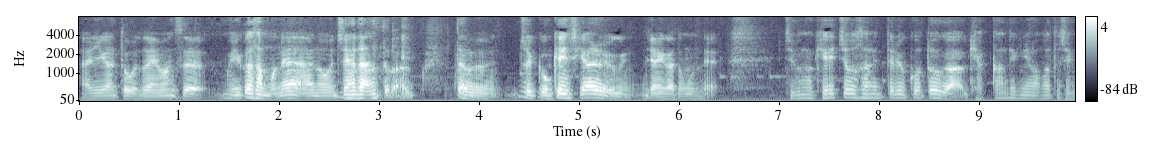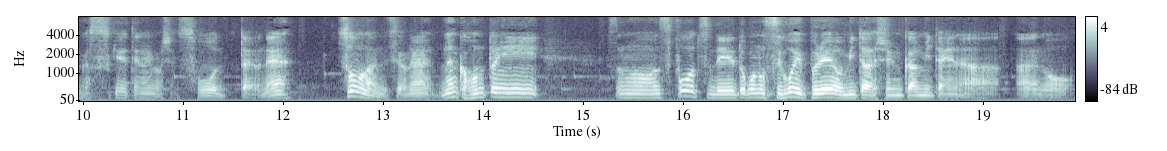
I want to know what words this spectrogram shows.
ありがとうございます。ゆかさんもね、あの、チアダンとか、多分、ちょっとご見識あるんじゃないかと思うんで、自分が傾聴されてることが客観的に分かった瞬間、すげえってなりました。そうだよね。そうなんですよね。なんか本当に、その、スポーツでいうとこのすごいプレーを見た瞬間みたいな、あの、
